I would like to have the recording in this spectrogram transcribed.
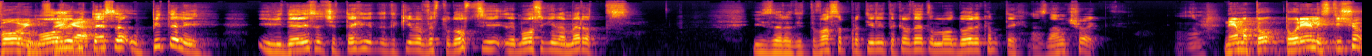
Боби, Може сега. би те са опитали и видели са, че техните такива вестодосци не могат да си ги намерят. И заради това са пратили такъв, дето може да дойде към тях. Не знам човек. Не ама то, то реалистично,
